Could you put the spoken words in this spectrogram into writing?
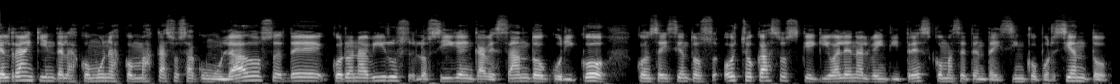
el ranking de las comunas con más casos acumulados de coronavirus lo sigue encabezando Curicó, con 608 casos que equivalen al 23,75%,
